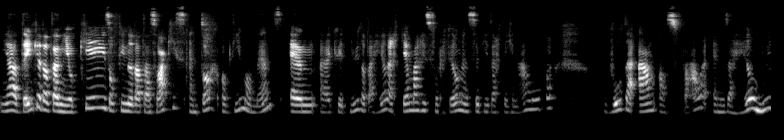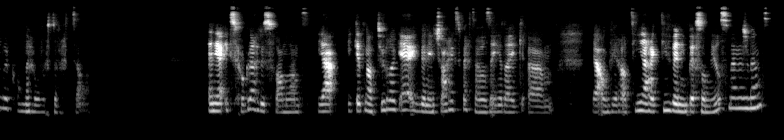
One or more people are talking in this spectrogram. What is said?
ja, denken dat dat niet oké is of vinden dat dat zwak is. En toch, op die moment, en uh, ik weet nu dat dat heel herkenbaar is voor veel mensen die daar tegenaan lopen, voelt dat aan als falen en is dat heel moeilijk om daarover te vertellen. En ja, ik schrok daar dus van, want ja, ik heb natuurlijk, ik ben HR-expert, dat wil zeggen dat ik um, ja, ongeveer al tien jaar actief ben in personeelsmanagement.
